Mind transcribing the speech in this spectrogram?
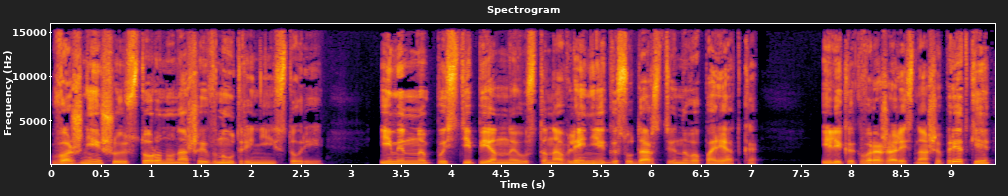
важнейшую сторону нашей внутренней истории, именно постепенное установление государственного порядка, или, как выражались наши предки,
